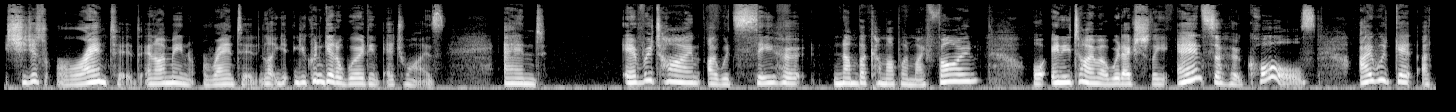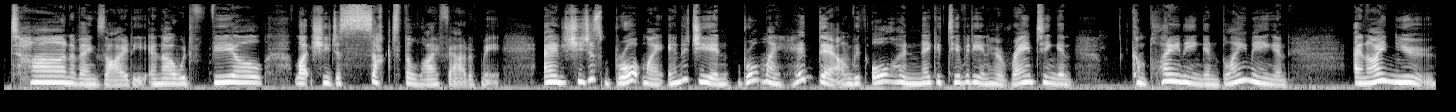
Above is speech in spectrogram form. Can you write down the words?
she just ranted, and I mean ranted. Like you couldn't get a word in edgewise. And every time I would see her number come up on my phone, or anytime I would actually answer her calls, I would get a ton of anxiety and I would feel like she just sucked the life out of me. And she just brought my energy and brought my head down with all her negativity and her ranting and complaining and blaming and and I knew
